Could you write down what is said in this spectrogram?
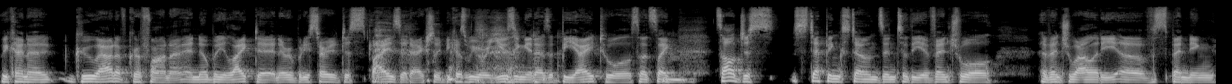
we kind of grew out of Grafana and nobody liked it and everybody started to despise it actually because we were using it as a BI tool. So it's like, mm. it's all just stepping stones into the eventual eventuality of spending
